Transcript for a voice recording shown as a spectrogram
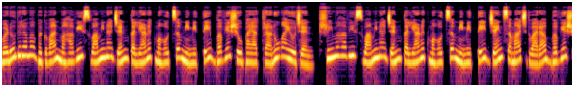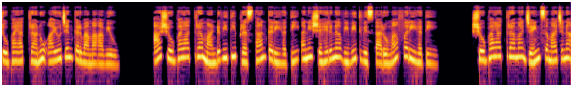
વડોદરામાં ભગવાન મહાવીર સ્વામીના જન્મ કલ્યાણક મહોત્સવ નિમિત્તે ભવ્ય શોભાયાત્રાનું આયોજન. શ્રી મહાવીર સ્વામીના જન્મ કલ્યાણક મહોત્સવ નિમિત્તે જૈન સમાજ દ્વારા ભવ્ય શોભાયાત્રાનું આયોજન કરવામાં આવ્યું. આ શોભાયાત્રા માંડવીથી પ્રસ્થાન કરી હતી અને શહેરના વિવિધ વિસ્તારોમાં ફરી હતી. શોભાયાત્રામાં જૈન સમાજના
